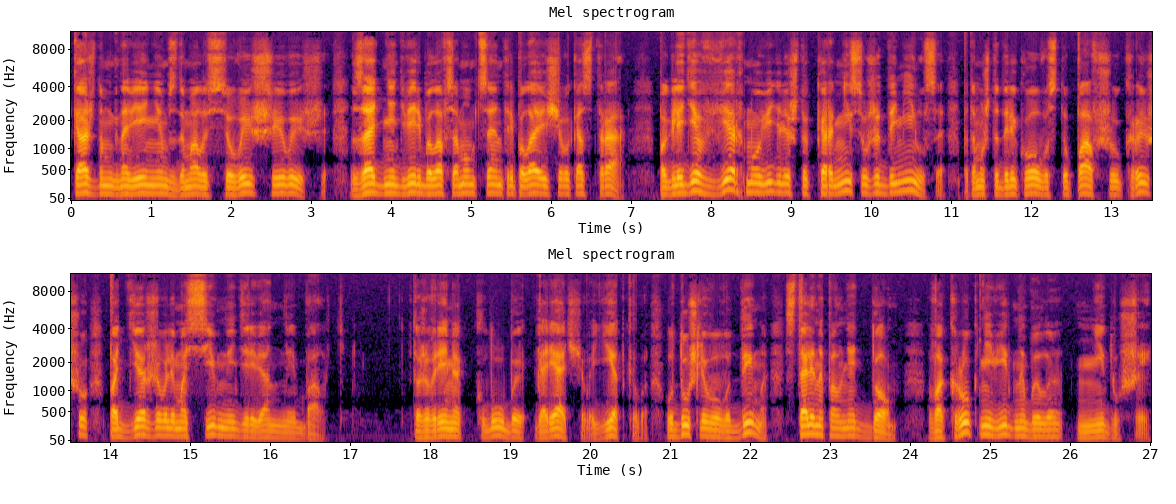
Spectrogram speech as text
каждым мгновением вздымалось все выше и выше. Задняя дверь была в самом центре пылающего костра. Поглядев вверх, мы увидели, что карниз уже дымился, потому что далеко выступавшую крышу поддерживали массивные деревянные балки. В то же время клубы горячего, едкого, удушливого дыма стали наполнять дом. Вокруг не видно было ни души.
